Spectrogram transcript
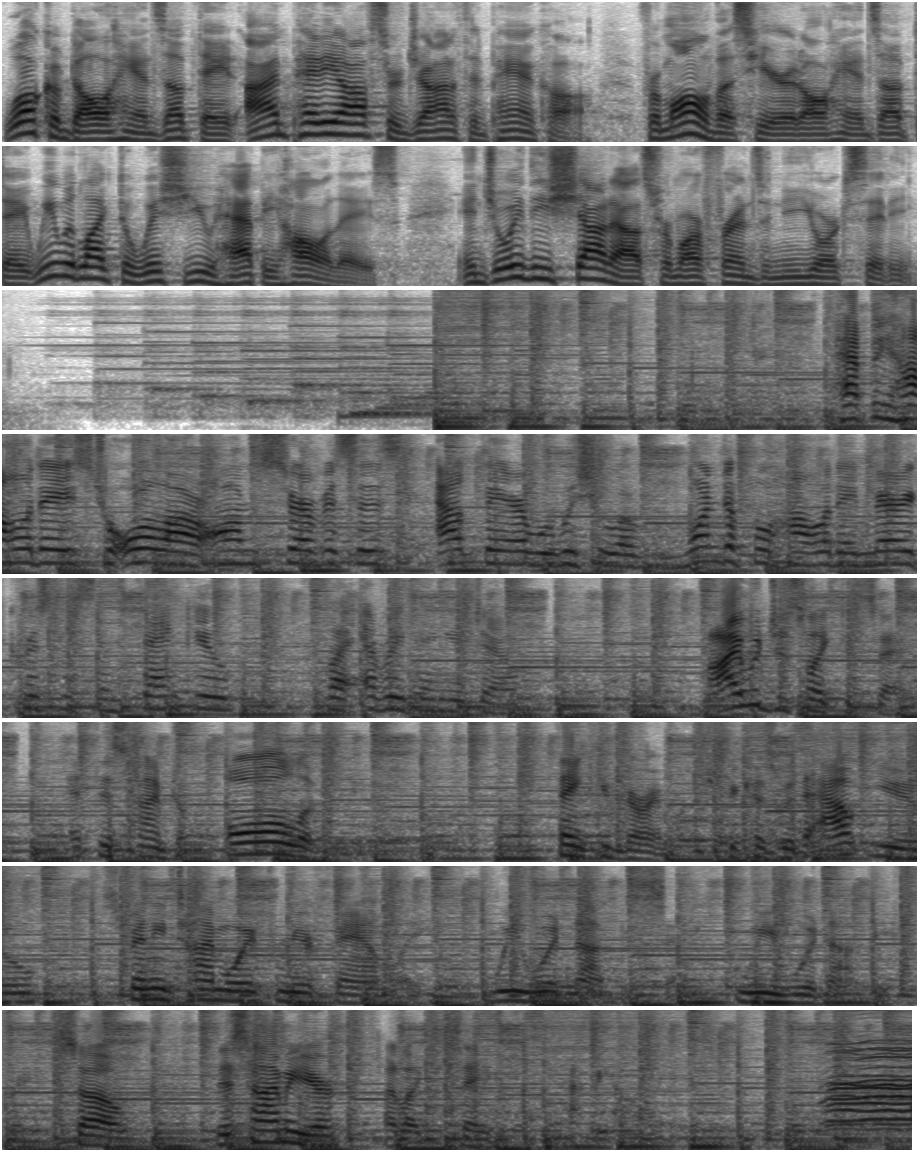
Welcome to All Hands Update. I'm Petty Officer Jonathan Pancall. From all of us here at All Hands Update, we would like to wish you happy holidays. Enjoy these shout outs from our friends in New York City. Happy holidays to all our armed services out there. We wish you a wonderful holiday, Merry Christmas, and thank you for everything you do. I would just like to say at this time to all of you, thank you very much, because without you spending time away from your family, we would not be safe. We would not be free. So this time of year, I'd like to say happy holidays.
